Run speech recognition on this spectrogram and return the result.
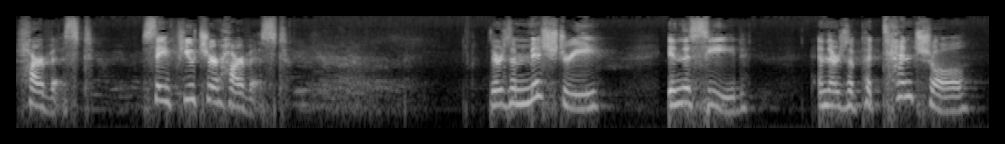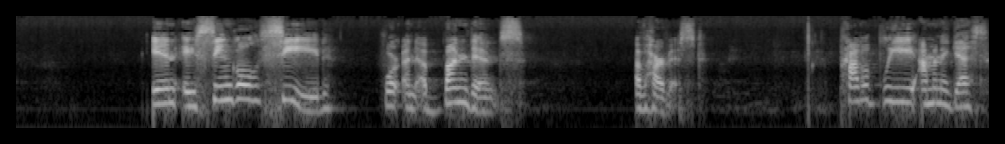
harvest. Say future harvest. There's a mystery in the seed, and there's a potential in a single seed for an abundance of harvest. Probably, I'm going to guess,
